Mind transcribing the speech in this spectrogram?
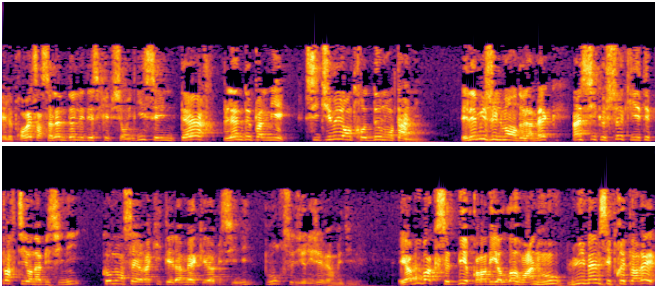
Et le prophète donne les descriptions. Il dit c'est une terre pleine de palmiers, située entre deux montagnes. Et les musulmans de la Mecque, ainsi que ceux qui étaient partis en Abyssinie, commencèrent à quitter la Mecque et l'Abyssinie pour se diriger vers Médine. Et Abu Bakr Siddiq anhu, lui-même s'est préparé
